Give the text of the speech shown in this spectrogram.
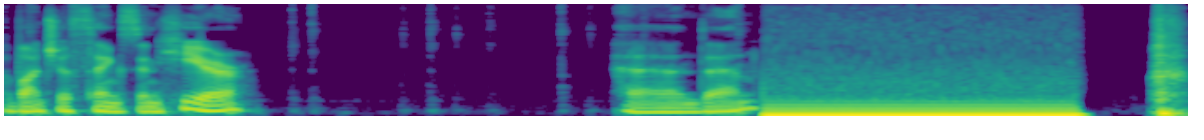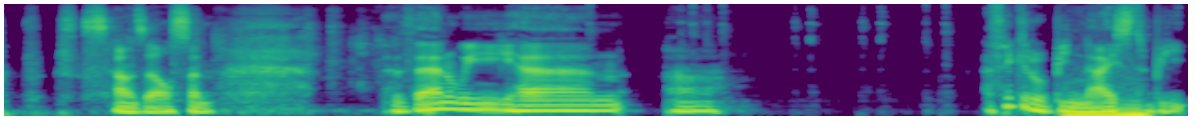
a bunch of things in here. And then sounds awesome. Then we can, uh, I think it would be nice to be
